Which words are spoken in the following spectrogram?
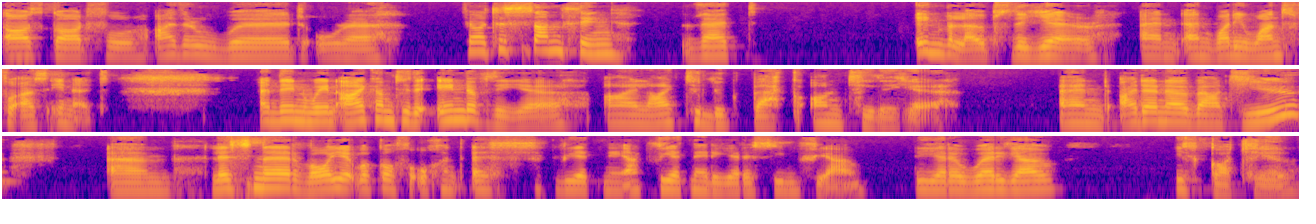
ask God for either a word or a you know, just something that envelopes the year and and what he wants for us in it. And then when I come to the end of the year, I like to look back onto the year. And I don't know about you, um listener, waar jy ook al vanoggend is, ek weet nie, ek weet net die Here sien vir jou. Die Here hoor jou. He's got you.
